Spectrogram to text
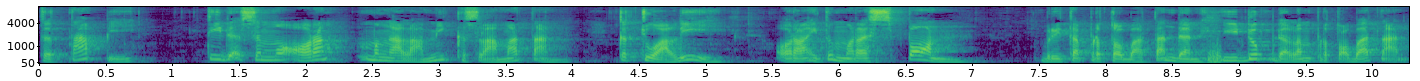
tetapi tidak semua orang mengalami keselamatan, kecuali orang itu merespon berita pertobatan dan hidup dalam pertobatan.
